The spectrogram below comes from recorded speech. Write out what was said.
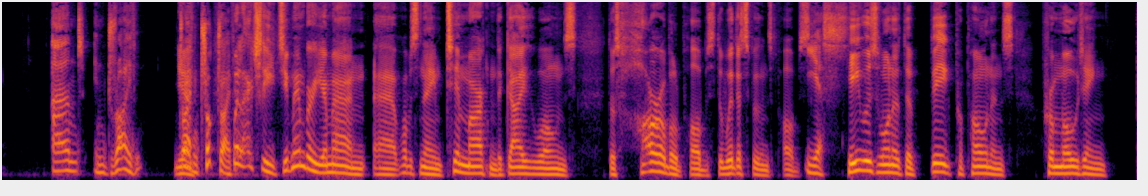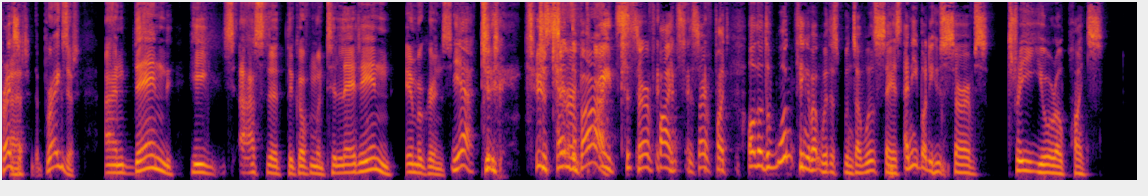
and in driving. Yeah. Driving, truck driving. Well, actually, do you remember your man, uh, what was his name? Tim Martin, the guy who owns those horrible pubs, the Wetherspoons pubs. yes. He was one of the big proponents promoting Brexit. uh, Brexit. And then he asked the, the government to let in immigrants yeah. to, To, to, to tend the serve bar, pints. to serve pints, to serve pints. Although the one thing about Wetherspoons I will say is anybody who serves three euro pints,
